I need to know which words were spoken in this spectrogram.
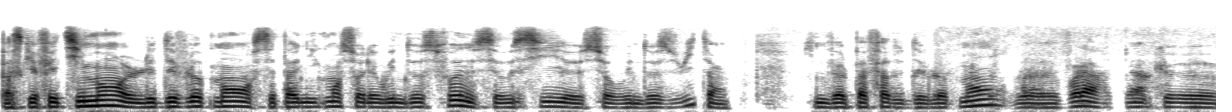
Parce qu'effectivement, le développement, c'est pas uniquement sur les Windows Phone, c'est aussi euh, sur Windows 8 ne veulent pas faire de développement. Euh, voilà. Donc, euh...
